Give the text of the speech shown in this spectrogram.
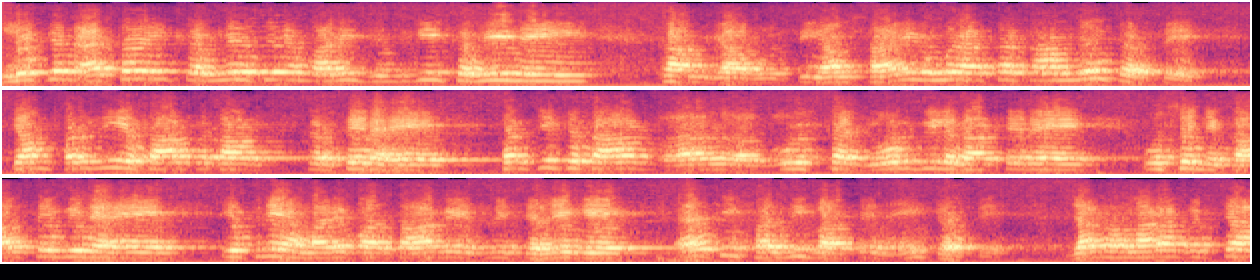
लेकिन ऐसा ही करने से हमारी ज़िंदगी कभी नहीं कामयाब होती, हम सारी उम्र ऐसा काम नहीं करते। कि हम फर्जी हिसाब किताब करते रहे, फर्जी किताब उसका जोड़ भी लगाते रहे उससे निकालते भी रहे, इतने हमारे पास आ गए, इतने चले गए, ऐसी फर्जी बातें नहीं करते। जब हमारा बच्चा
